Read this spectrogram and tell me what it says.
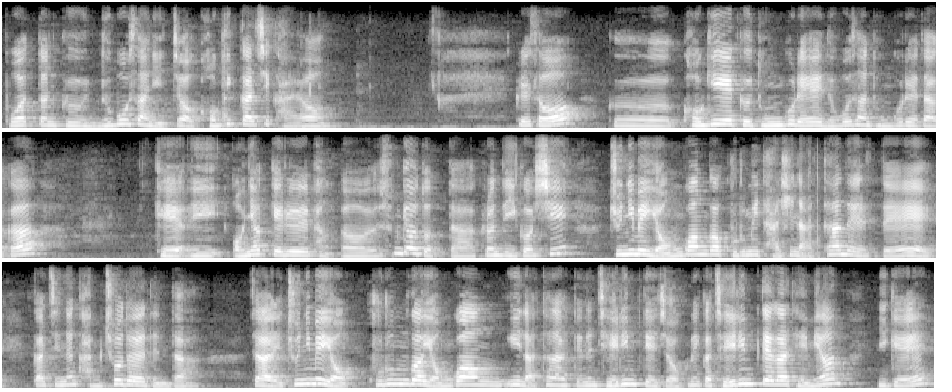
보았던 그 느보산이 있죠. 거기까지 가요. 그래서 그 거기에 그 동굴에 느보산 동굴에다가 개, 이 언약계를 방- 어, 숨겨뒀다. 그런데 이것이 주님의 영광과 구름이 다시 나타낼 때까지는 감춰둬야 된다. 자, 주님의 영- 구름과 영광이 나타날 때는 재림 때죠. 그러니까 재림 때가 되면 이게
